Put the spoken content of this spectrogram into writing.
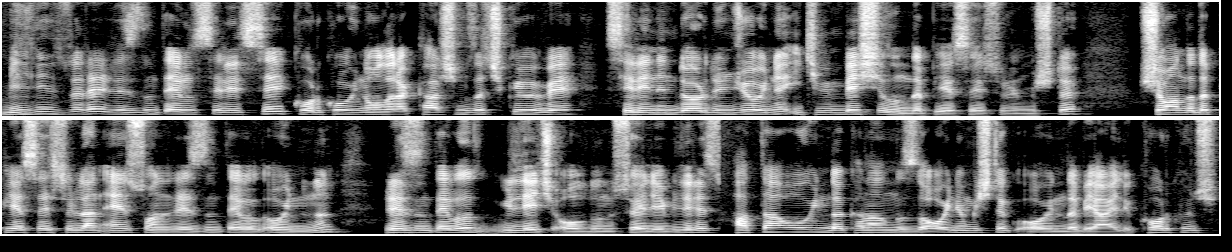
Bildiğiniz üzere Resident Evil serisi korku oyunu olarak karşımıza çıkıyor ve serinin dördüncü oyunu 2005 yılında piyasaya sürülmüştü. Şu anda da piyasaya sürülen en son Resident Evil oyununun Resident Evil Village olduğunu söyleyebiliriz. Hatta o oyunda kanalımızda oynamıştık. O oyunda bir aile korkunç.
